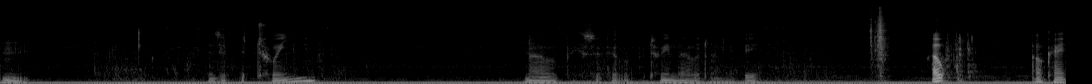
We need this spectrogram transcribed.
Hmm. Is it between? No, because if it were between there would only be Oh! Okay,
